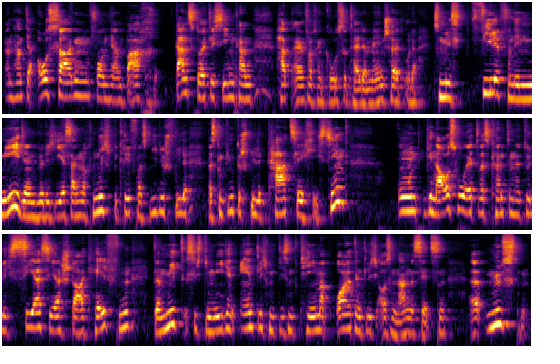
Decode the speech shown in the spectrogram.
anhand der Aussagen von Herrn Bach ganz deutlich sehen kann, hat einfach ein großer Teil der Menschheit oder zumindest viele von den Medien, würde ich eher sagen, noch nicht begriffen, was Videospiele, was Computerspiele tatsächlich sind. Und genau so etwas könnte natürlich sehr, sehr stark helfen, damit sich die Medien endlich mit diesem Thema ordentlich auseinandersetzen äh, müssten.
